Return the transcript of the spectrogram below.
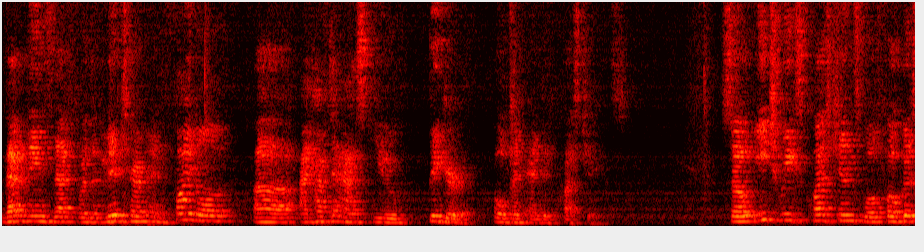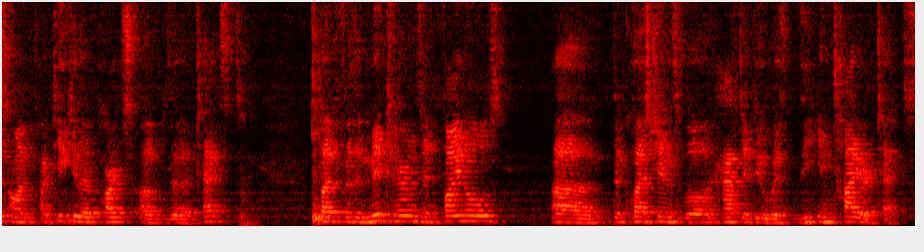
That means that for the midterm and final, uh, I have to ask you bigger open-ended questions. So each week's questions will focus on particular parts of the text, but for the midterms and finals, uh, the questions will have to do with the entire text.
